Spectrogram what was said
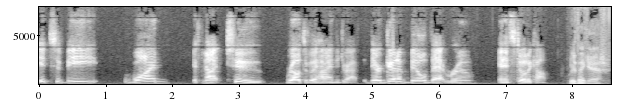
it to be one, if not two, relatively high in the draft. They're going to build that room, and it's still to come. What do you think, Ash?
